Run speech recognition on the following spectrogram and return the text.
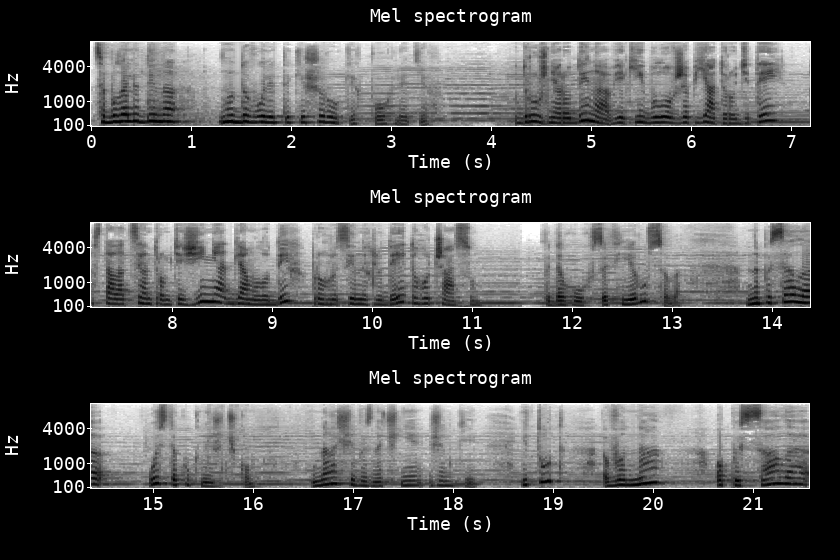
Це була людина ну, доволі таки широких поглядів. Дружня родина, в якій було вже п'ятеро дітей, стала центром тяжіння для молодих прогресивних людей того часу. педагог Софія Русова написала ось таку книжечку Наші визначні жінки. І тут вона описала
